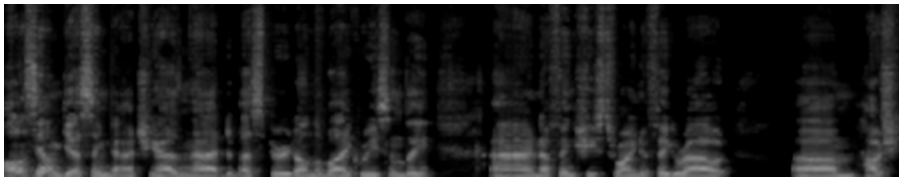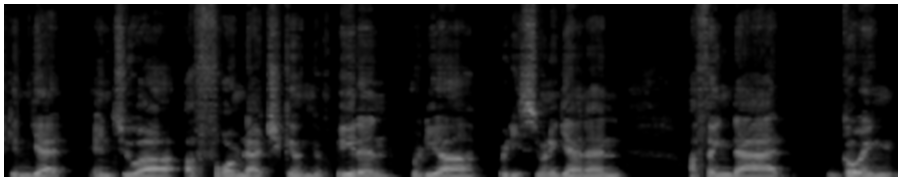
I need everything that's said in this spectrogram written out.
Honestly, I'm guessing that she hasn't had the best period on the bike recently, and I think she's trying to figure out um, how she can get into a, a, form that she can compete in pretty uh pretty soon again. And I think that going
